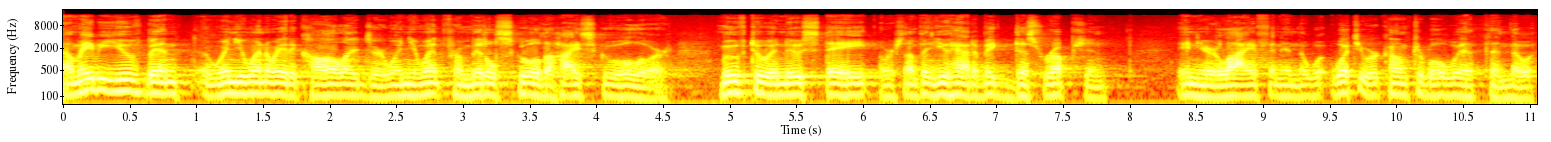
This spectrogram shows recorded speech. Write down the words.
Now, maybe you've been, when you went away to college or when you went from middle school to high school or moved to a new state or something, you had a big disruption in your life and in the, what you were comfortable with and the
